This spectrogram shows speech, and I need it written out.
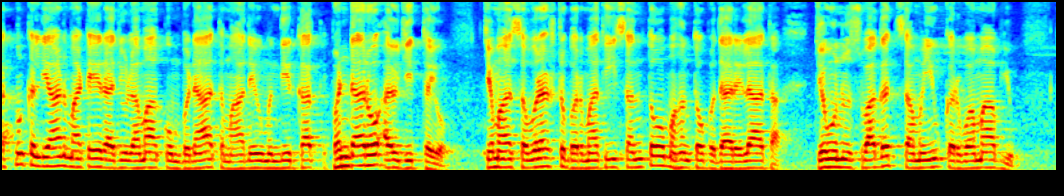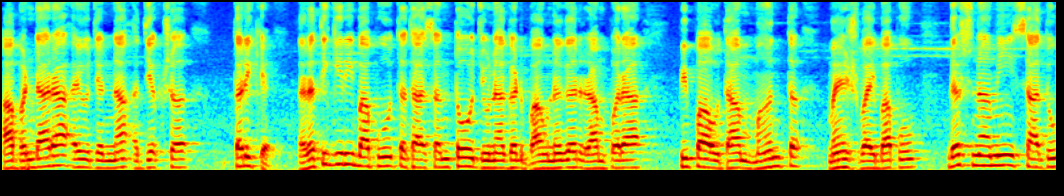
આત્મકલ્યાણ માટે રાજુલામાં કુંભનાથ મહાદેવ મંદિર ખાતે ભંડારો આયોજિત થયો, જેમાં સૌરાષ્ટ્રભરમાંથી સંતો મહંતો પધારેલા હતા, જેઓનું સ્વાગત સામયું કરવામાં આવ્યું. આ ભંડારા આયોજનના અધ્યક્ષ તરીકે રતિગીરી બાપુ તથા સંતો જૂનાગઢ ભાવનગર રામપરા પીપાવધામ મહંત મહેશભાઈ બાપુ દશનામી સાધુ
